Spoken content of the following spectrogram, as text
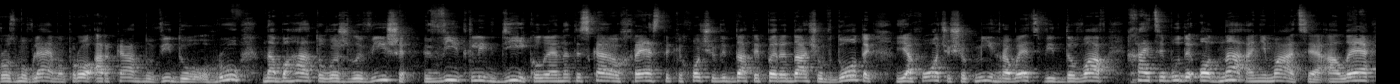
розмовляємо про аркадну відеогру, набагато важливіше відклик дій. Коли я натискаю хрестики, хочу віддати передачу в дотик, я хочу, щоб мій гравець віддавав. Хай це буде одна анімація, але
